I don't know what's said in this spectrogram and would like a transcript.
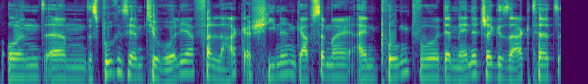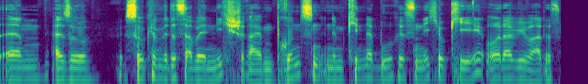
Und ähm, das Buch ist ja im Tyrolia Verlag erschienen. Gab es da mal einen Punkt, wo der Manager gesagt hat, ähm, also so können wir das aber nicht schreiben. Brunzen in einem Kinderbuch ist nicht okay, oder wie war das?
